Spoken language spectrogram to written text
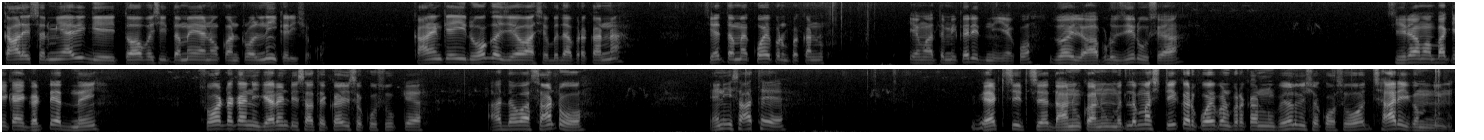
કાળી શરમી આવી ગઈ, તો પછી તમે એનો કંટ્રોલ નહીં કરી શકો. કારણ કે એ રોગ જ એવા છે બધા પ્રકારના, જે તમે કોઈ પણ પ્રકારનું, એમાં તમે કરી જ નહીં શકો. જોઈ લો, આપણું જીરું છે આ. જીરામાં બાકી કાંઈ ઘટે જ નહીં. સો ટકાની ગેરંટી સાથે કહી શકું છું કે આ દવા છાંટો એની સાથે વેટશીટ છે, ધાનુકાનું. મતલબમાં સ્ટીકર કોઈ પણ પ્રકારનું ભેળવી શકો છો સારી કંપનીનું.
